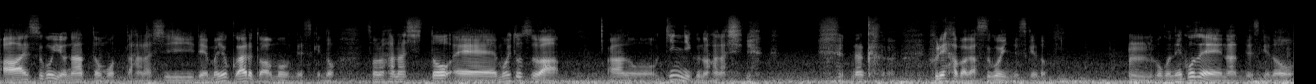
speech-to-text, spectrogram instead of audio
ああすごいよなと思った話で、まあ、よくあるとは思うんですけどその話と、えー、もう一つはあの筋肉の話。なんか振れ幅がすごいんですけど、うん、僕猫背なんですけど、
